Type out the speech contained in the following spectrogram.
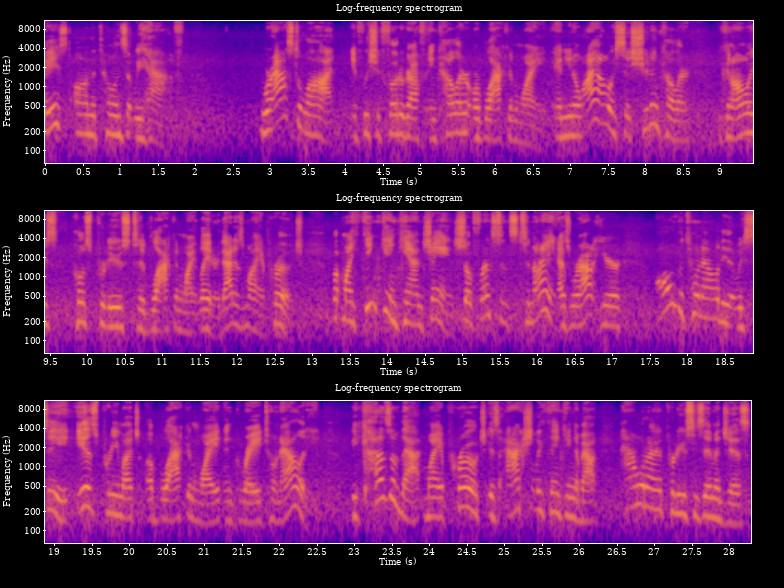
based on the tones that we have. We're asked a lot if we should photograph in color or black and white. And you know, I always say shoot in color. You can always post produce to black and white later. That is my approach. But my thinking can change. So, for instance, tonight as we're out here, all the tonality that we see is pretty much a black and white and gray tonality. Because of that, my approach is actually thinking about how would I produce these images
